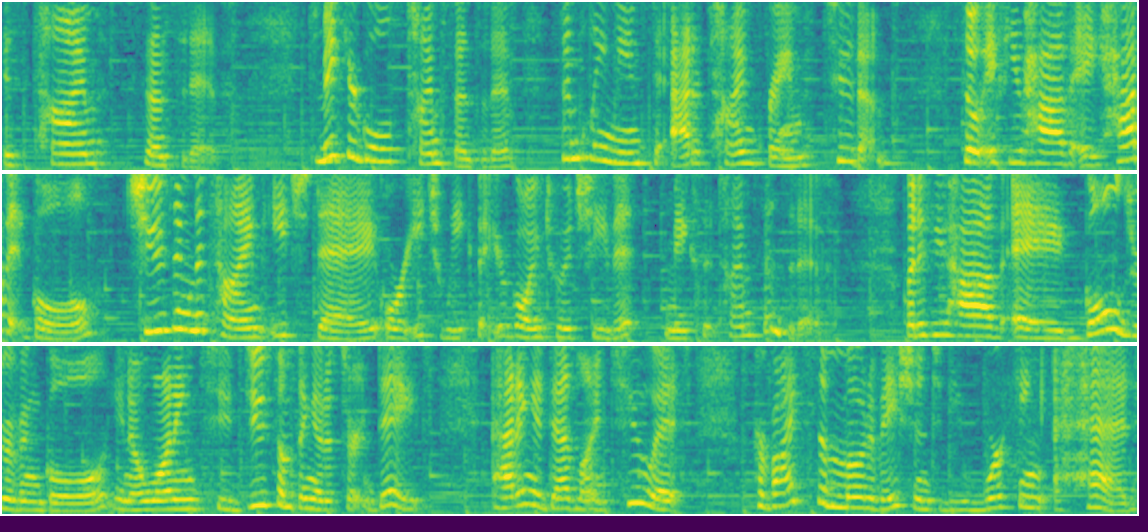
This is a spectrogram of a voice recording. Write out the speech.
is time sensitive. To make your goals time sensitive simply means to add a time frame to them. So if you have a habit goal, choosing the time each day or each week that you're going to achieve it makes it time sensitive. But if you have a goal-driven goal, you know, wanting to do something at a certain date, adding a deadline to it provides some motivation to be working ahead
